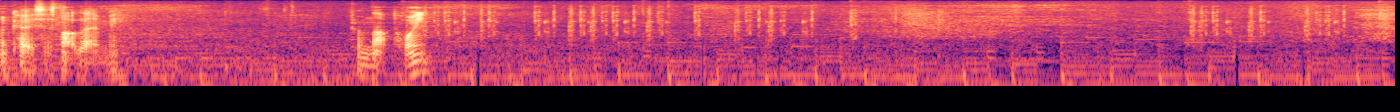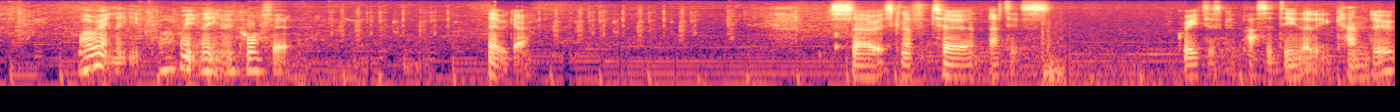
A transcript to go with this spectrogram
okay, so it's not letting me from that point. Why won't let you? Why won't let you come off it? So it's going to have to turn at its greatest capacity that it can do.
